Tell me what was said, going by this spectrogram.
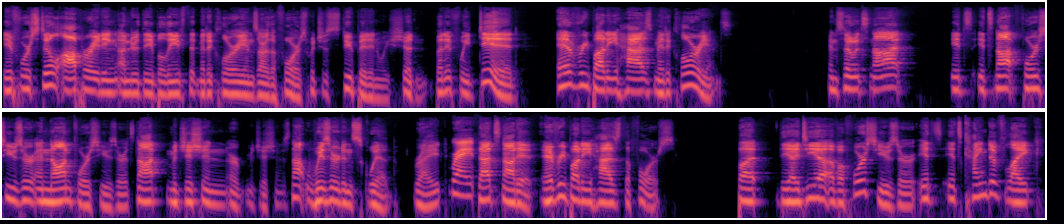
if we're still operating under the belief that midichlorians are the Force, which is stupid and we shouldn't, but if we did, everybody has midichlorians. And so it's not it's it's not force user and non-force user. It's not magician or magician. It's not wizard and squib, right? Right. That's not it. Everybody has the force. but the idea of a force user, it's it's kind of like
